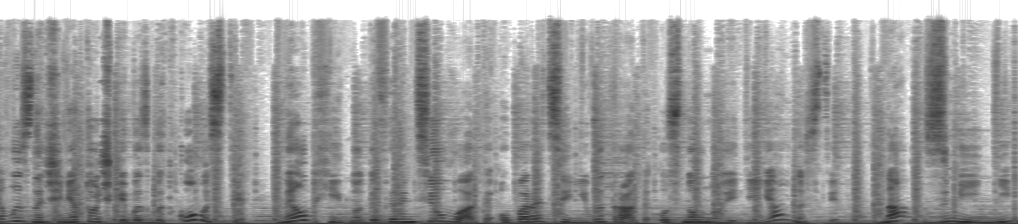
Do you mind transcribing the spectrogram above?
Для визначення точки беззбитковості необхідно диференціювати операційні витрати основної діяльності на змінні,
